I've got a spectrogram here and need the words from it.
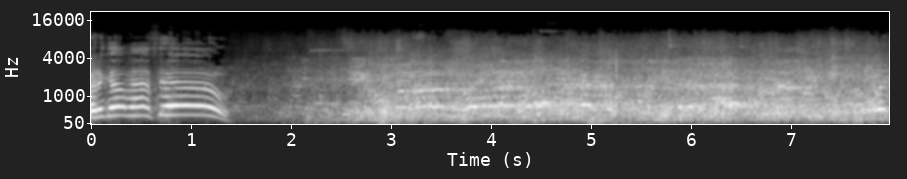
Way to go, Matthew! What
